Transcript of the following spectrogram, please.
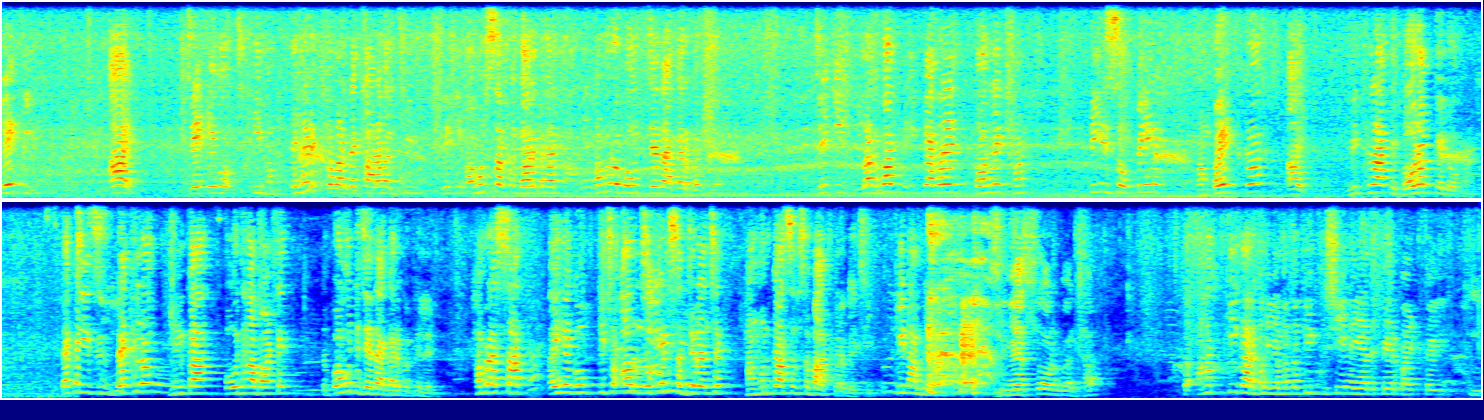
लेकिन आइ जे एगो हम एहन खबर देखा रहल छी लेकिन अहूँ सबके गर्व है, हमरो बहुत ज़्यादा गर्व है जे कि लगभग कहले कहले हन तीन सौ पेड़ हम बैठ कर आइ मिथिला के गौरव के लोग देख देखलो हिनका पौधा बांटे तो बहुत ज़्यादा गर्व भेलै। हमरा साथ अहि एगो किछु और लोकन सब जुड़ल छै हम हुनका सबसे बात करबै छी। की नाम भेल? सिंहेश्वर बैठा। तो अहाँ की करबै? है मतलब की खुशी है जे पेड़ बांट के ई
